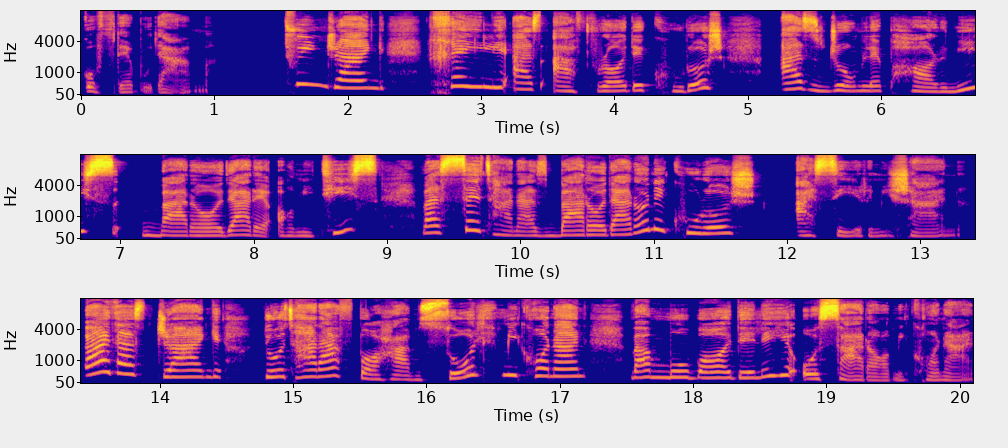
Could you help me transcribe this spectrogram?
گفته بودم. تو این جنگ خیلی از افراد کوروش از جمله پارمیس برادر آمیتیس و سه تن از برادران کوروش اسیر میشن. بعد از جنگ دو طرف با هم صلح می‌کنن و مبادله اسرا می‌کنن.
